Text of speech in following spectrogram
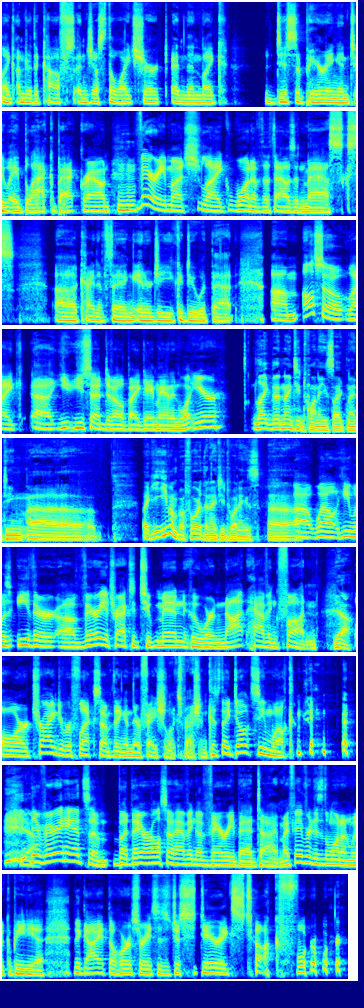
like under the cuffs and just the white shirt, and then like disappearing into a black background. Very much like one of the thousand masks. Uh, kind of thing, energy you could do with that. Um, also, like uh, you, you said, developed by a gay man in what year? Like the 1920s, like 19, uh, like even before the 1920s. Uh, Uh, well, he was either uh, very attracted to men who were not having fun, Yeah. or trying to reflect something in their facial expression because they don't seem welcoming. They're very handsome, but they are also having a very bad time. My favorite is the one on Wikipedia. The guy at the horse race is just staring stock forward.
